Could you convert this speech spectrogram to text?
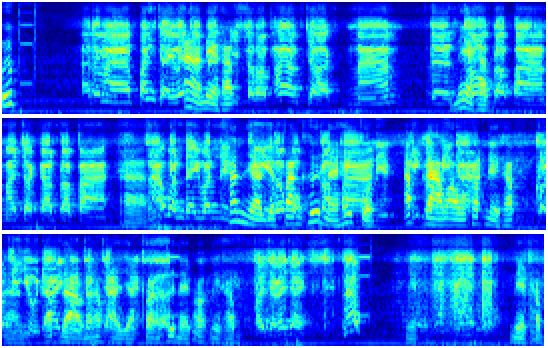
ปุ๊บ อาตมาตั้งใจว่าอ่าจะเนี่เป็ยนครับอิสรภาพจากน้ำเดินเนี่ยครัท่อบประปามาจากการประปาอ่าณวันใดวันหนึ่งท่านอยากจะฟังขึ้นไหนให้กดที่ระบบอัพดาวเอาครับเนี่ยครับคนที่อยู่ได้อัพดาวนะครับคืออ่าท่อยากฟังขึ้นไหนก็เนี่ยครับเขาจะเข้าใจณเนี่ยเนี่ยครับ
